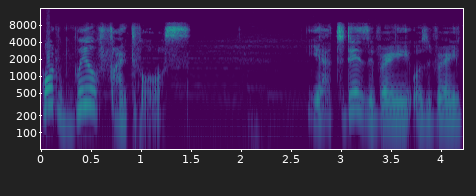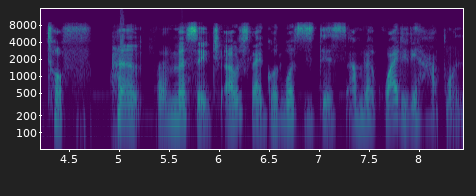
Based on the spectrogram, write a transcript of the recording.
God will fight for us. Yeah, today is a very was a very tough message. I was like, God, what is this? I'm like, why did it happen?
